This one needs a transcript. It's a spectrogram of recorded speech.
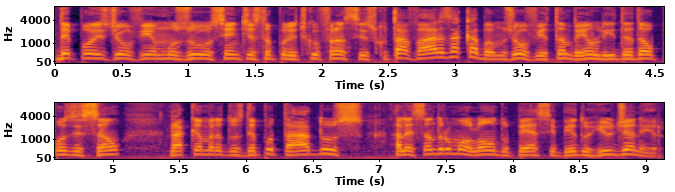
Depois de ouvirmos o cientista político Francisco Tavares, acabamos de ouvir também o líder da oposição na Câmara dos Deputados, Alessandro Molon, do PSB do Rio de Janeiro.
